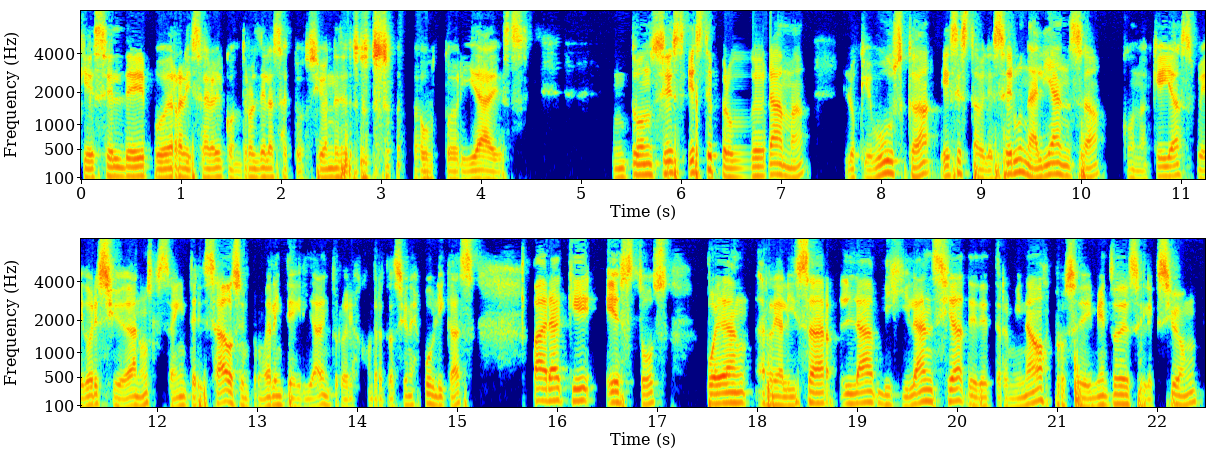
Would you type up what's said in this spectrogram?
que es el de poder realizar el control de las actuaciones de sus autoridades. Entonces, este programa lo que busca es establecer una alianza con aquellos veedores ciudadanos que están interesados en promover la integridad dentro de las contrataciones públicas para que estos puedan realizar la vigilancia de determinados procedimientos de selección,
